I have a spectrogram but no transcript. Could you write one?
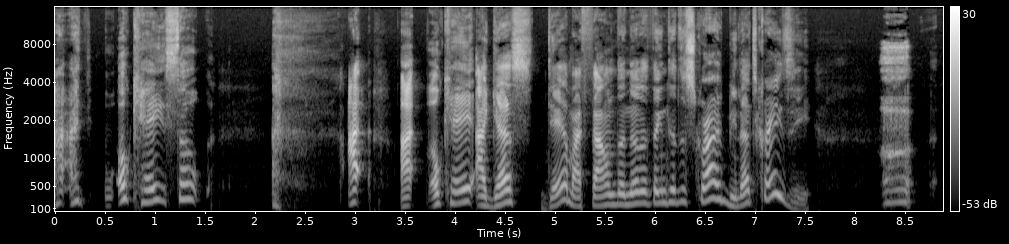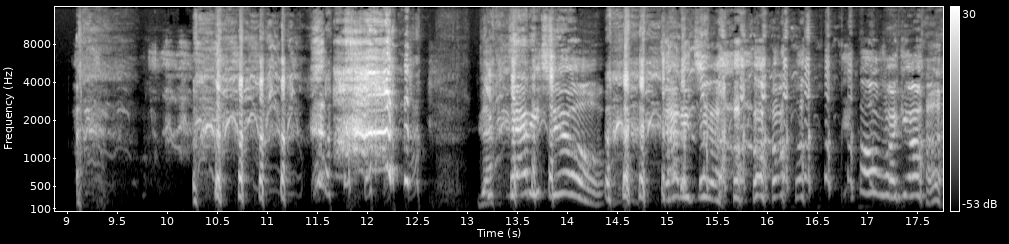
I, I okay, so I I okay, I guess damn, I found another thing to describe me. That's crazy. That- Daddy chill. Daddy chill. oh my god.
